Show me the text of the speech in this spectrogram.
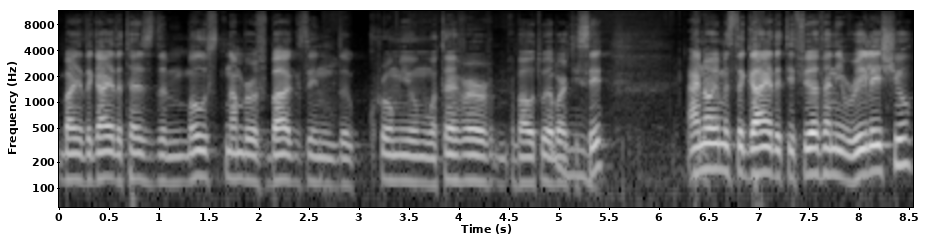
by the guy that has the most number of bugs in the Chromium, whatever, about WebRTC. Mm. I know him as the guy that if you have any real issue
